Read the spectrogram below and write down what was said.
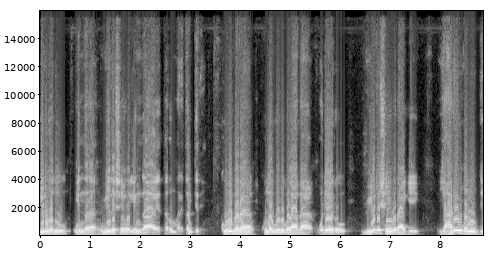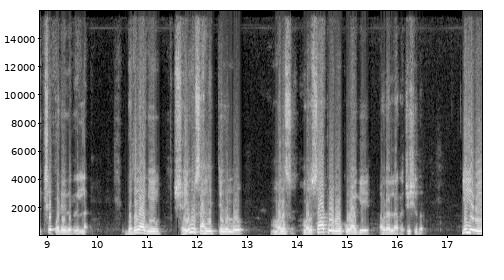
ಇರುವುದು ಇಂದಿನ ವೀರಶೈವ ಲಿಂಗಾಯತರು ಮರೆತಂತಿದೆ. ಕುರುಬರ ಕುಲಗುರುಗಳಾದ ಒಡೆಯರು ವೀರಶೈವರಾಗಿ ಯಾರಿಂದಲೂ ದೀಕ್ಷೆ ಪಡೆದಿರಲಿಲ್ಲ. ಬದಲಾಗಿ ಶೈವ ಸಾಹಿತ್ಯವನ್ನು ಮನಸ್ ಮನಸಾಪೂರ್ವಕವಾಗಿ ಅವರೆಲ್ಲ ರಚಿಸಿದರು. ಇಲ್ಲವೇ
